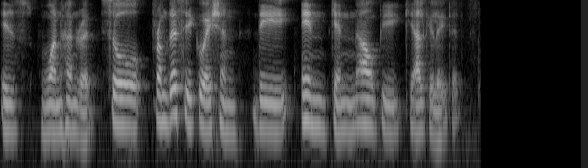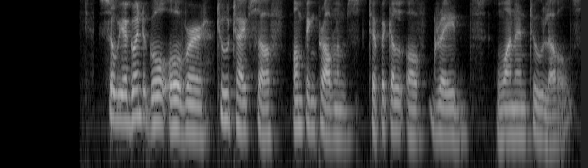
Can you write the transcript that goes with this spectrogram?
is 100. So from this equation, the in can now be calculated. So we are going to go over two types of pumping problems typical of grades 1 and 2 levels.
